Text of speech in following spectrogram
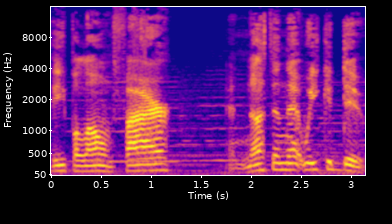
People on fire, and nothing that we could do.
